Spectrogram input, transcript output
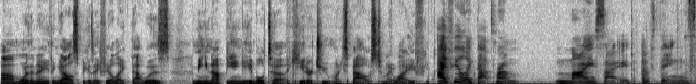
uh, more than anything else because I feel like that was me not being able to cater to my spouse, to my wife. I feel like that from my side of things.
